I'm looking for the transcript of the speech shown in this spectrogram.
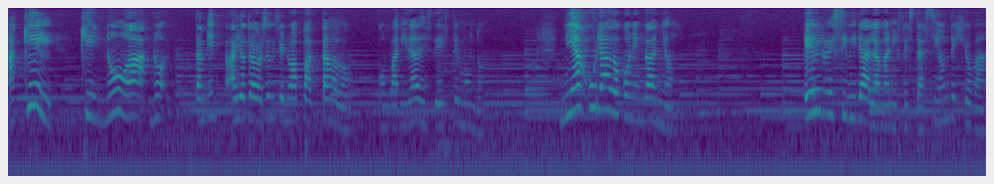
Aquel que no ha, no, también hay otra versión que dice, no ha pactado con vanidades de este mundo, ni ha jurado con engaño, él recibirá la manifestación de Jehová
